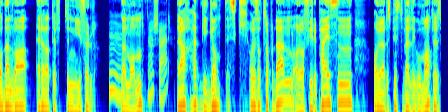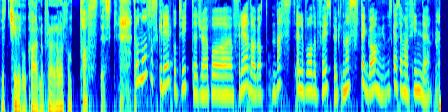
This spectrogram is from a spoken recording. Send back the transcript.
Og den var relativt nyfull, Mm. den månen. Den var svær. Ja, helt gigantisk. Og vi satt og så på den, og det var fyr i peisen. Og vi hadde spist veldig god mat. Vi hadde spist chili con carne på. Det var helt fantastisk. Det var noen som skrev på Twitter tror jeg, på fredag, at nest, eller både på Facebook, neste gang Nå skal jeg se om jeg finner det.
